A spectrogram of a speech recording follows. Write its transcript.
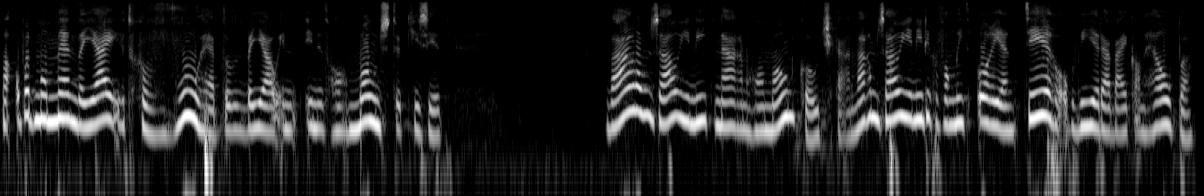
Maar op het moment dat jij het gevoel hebt dat het bij jou in, in het hormoonstukje zit, Waarom zou je niet naar een hormooncoach gaan? Waarom zou je in ieder geval niet oriënteren op wie je daarbij kan helpen?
